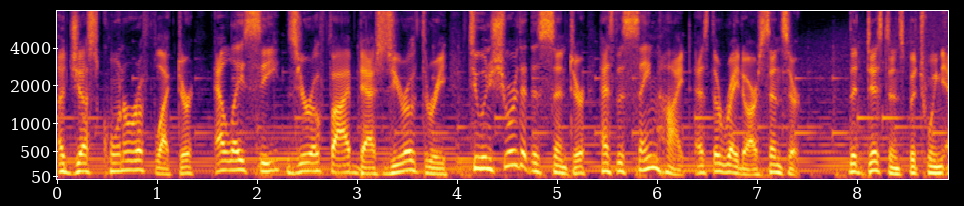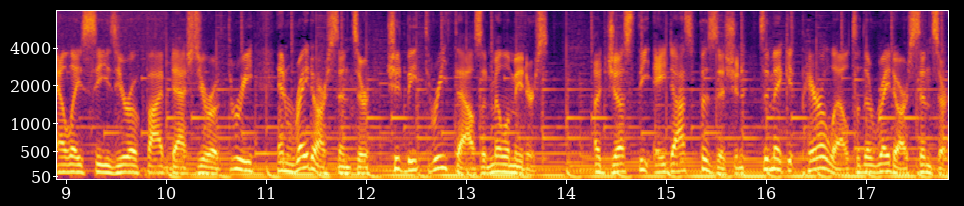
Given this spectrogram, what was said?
Adjust corner reflector LAC 05-03 to ensure that the center has the same height as the radar sensor. The distance between LAC 05-03 and radar sensor should be 3,000 millimeters. Adjust the ADAS position to make it parallel to the radar sensor.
